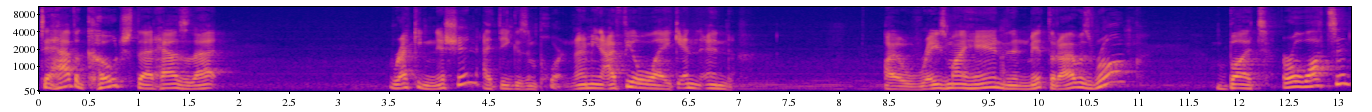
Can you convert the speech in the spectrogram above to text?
to have a coach that has that recognition, I think is important. I mean, I feel like, and and I'll raise my hand and admit that I was wrong. But Earl Watson,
